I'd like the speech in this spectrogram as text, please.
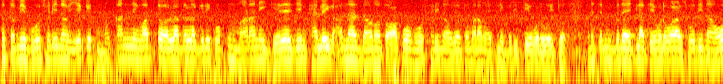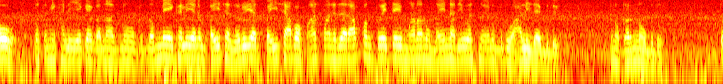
તો તમે ભોસડીના એક એક મકાનની વાત તો અલગ અલગ કરી, કોકની માણાની ઘેરે જઈને ખાલી અનાજ દાણો તો આપો ભોસડીના, જો તમારામાં એટલી બધી તેવડ હોય તો. અને તમે બધા એટલા તેવડવાળા શોધીના હોવ તો તમે ખાલી એક એક અનાજનું, ગમે એ ખાલી એને પૈસા, જરૂરિયાત પૈસા આપો, પાંચ પાંચ હજાર આપો ને તોય તે માણાનું મહિના દિવસનું એનું બધું હાલી જાય બધું એનું ઘરનું બધું. તો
